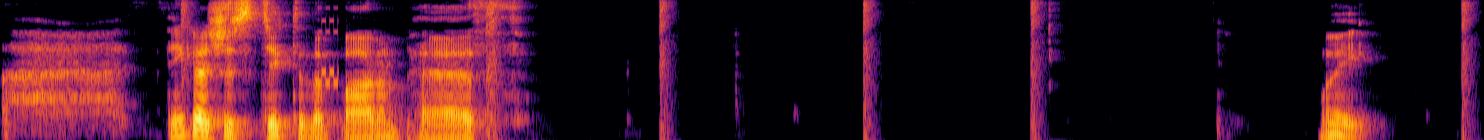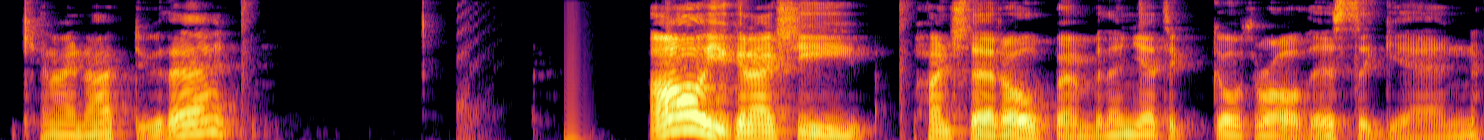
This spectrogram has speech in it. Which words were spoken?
I think I should stick to the bottom path. Wait, can I not do that? Oh, you can actually punch that open, but then you have to go through all this again.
